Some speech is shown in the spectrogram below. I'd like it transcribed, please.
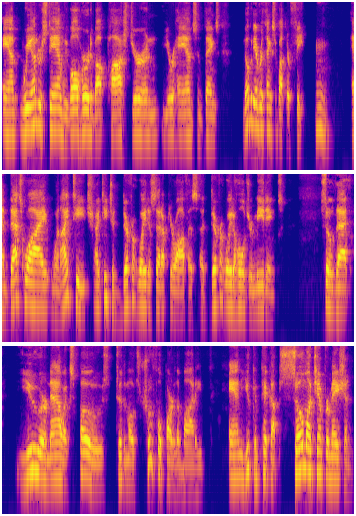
and we understand. We've all heard about posture and your hands and things. Nobody ever thinks about their feet. Mm. And that's why when I teach, I teach a different way to set up your office, a different way to hold your meetings, so that you are now exposed to the most truthful part of the body and you can pick up so much information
